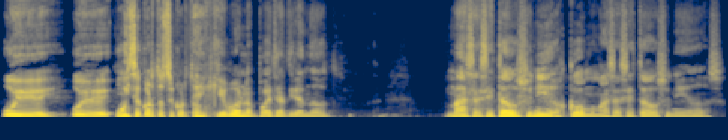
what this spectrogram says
Uy, uy, uy, uy, uy, uy, se cortó, se cortó. Es que vos no podés estar tirando más hacia Estados Unidos. ¿Cómo más hacia Estados Unidos?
